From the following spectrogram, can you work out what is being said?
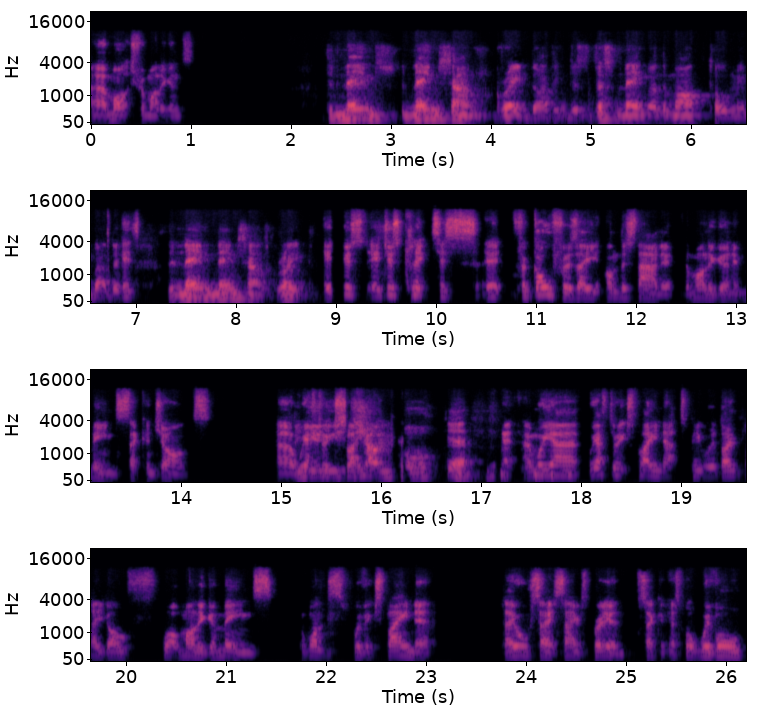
uh, March Fore Mulligans. The names name sounds great though. I think just just name when the Mark told me about this. It's the name name sounds great. it just it just clicked. It's it, for golfers. They understand it. The mulligan it means second chance. Uh, we have to used to explain, show. Yeah. yeah, and we uh, we have to explain that to people that don't play golf what mulligan means. But once we've explained it, they all say the same. It's brilliant. Second, that's what we've all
